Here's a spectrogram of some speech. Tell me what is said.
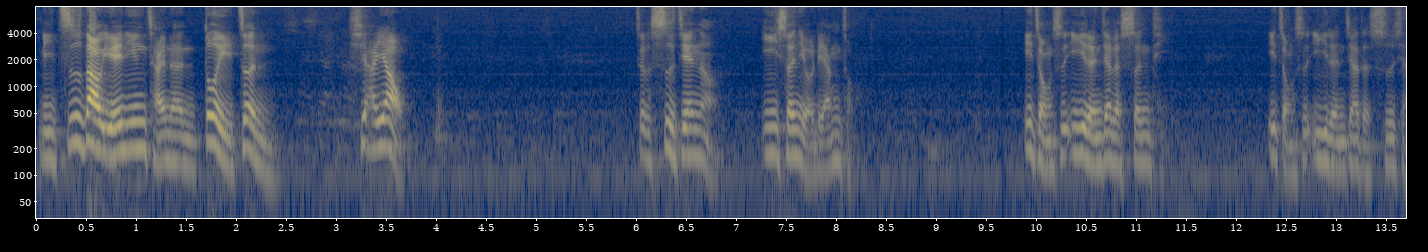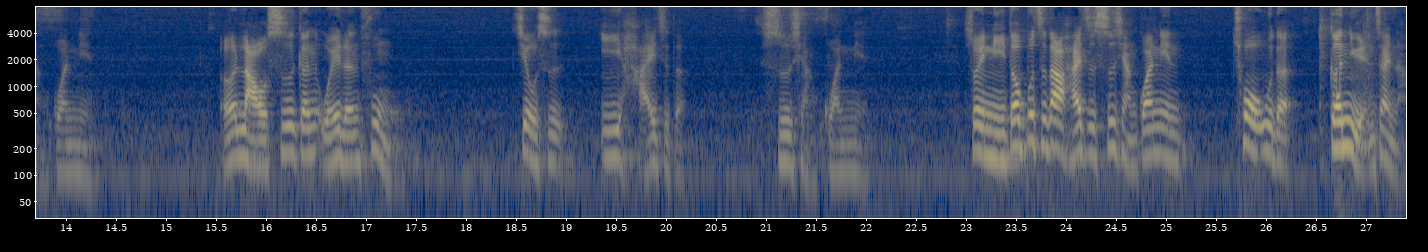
你知道原因才能对症下药。这个世间呢，医生有两种，一种是医人家的身体，一种是医人家的思想观念。而老师跟为人父母，就是医孩子的思想观念。所以你都不知道孩子思想观念错误的根源在哪，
